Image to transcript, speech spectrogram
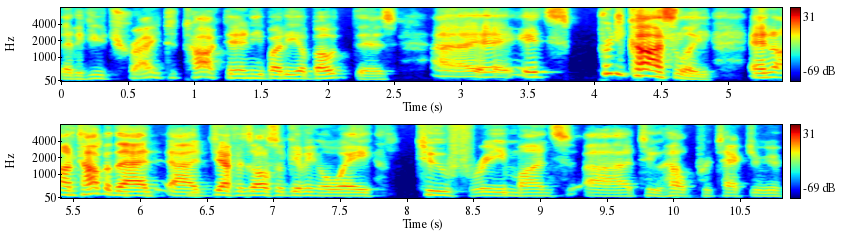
that if you try to talk to anybody about this, uh, it's pretty costly. And on top of that, uh, Jeff is also giving away two free months uh, to help protect your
